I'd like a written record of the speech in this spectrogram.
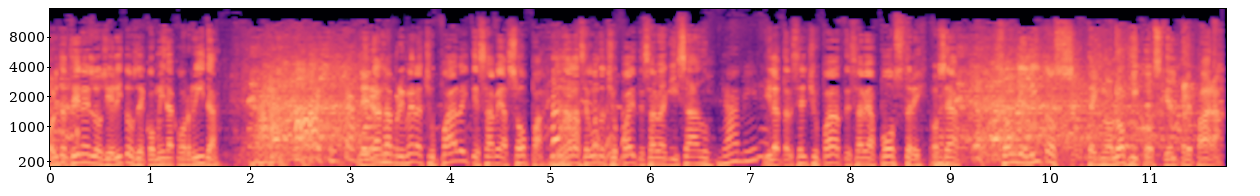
Ahorita tiene los hielitos de comida corrida. Ah, Le das la primera chupada y te sabe a sopa. Le das la segunda chupada y te sabe a guisado. Y la tercera chupada te sabe a postre. O sea, son hielitos tecnológicos que él prepara.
